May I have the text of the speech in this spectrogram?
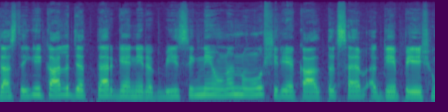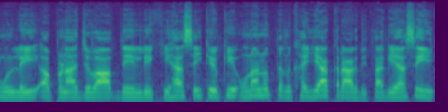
ਦੱਸਦੀ ਕਿ ਕੱਲ ਜਥੇਦਾਰ ਗਿਆਨੀ ਰਗਬੀਰ ਸਿੰਘ ਨੇ ਉਹਨਾਂ ਨੂੰ ਸ਼੍ਰੀ ਅਕਾਲ ਤਖਤ ਸਾਹਿਬ ਅੱਗੇ ਪੇਸ਼ ਹੋਣ ਲਈ ਆਪਣਾ ਜਵਾਬ ਦੇਣ ਲਈ ਕਿਹਾ ਸੀ ਕਿਉਂਕਿ ਉਹਨਾਂ ਨੂੰ ਤਨਖਈਆ ਕਰਾਰ ਦਿੱਤਾ ਗਿਆ ਸੀ।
